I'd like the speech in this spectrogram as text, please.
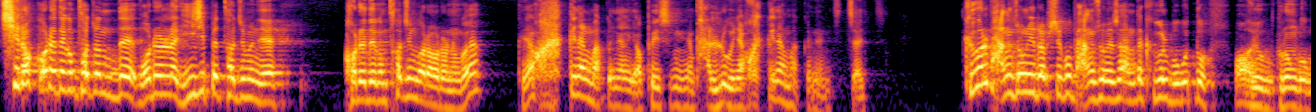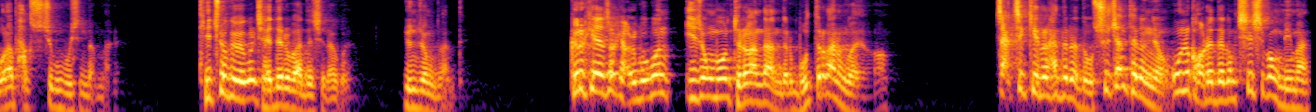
7억 거래대금 터졌는데 월요일 날 20배 터지면 얘 거래대금 터진 거라고 그러는 거야? 그냥 확 그냥 막 그냥 옆에 있으면 그냥 발로 그냥 확 그냥 막 그냥 진짜 그걸 방송이랍시고 방송에서 하는데 그걸 보고 또 어, 이거 그런 거구나 박수 치고 보신단 말이야. 기초 교육을 제대로 받으시라고요. 윤정도한테. 그렇게 해서 결국은 이 종목은 들어간다 안 들어 못 들어가는 거예요. 짝짓기를 하더라도 수전택은요. 오늘 거래대금 70억 미만.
